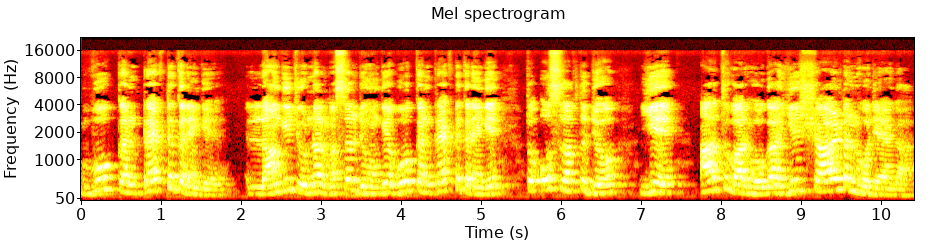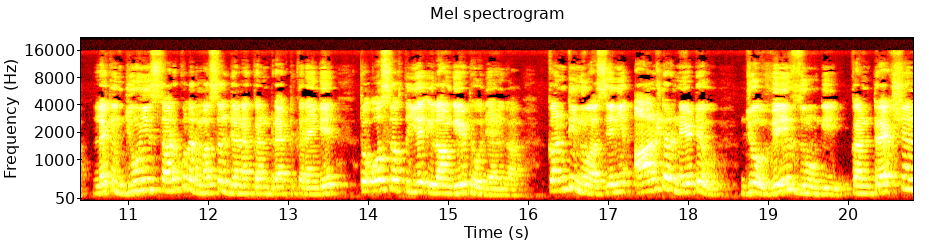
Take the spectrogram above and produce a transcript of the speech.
वो कंट्रैक्ट करेंगे। लॉन्गिट्यूडनल मसल जो होंगे, वो कंट्रैक्ट करेंगे। तो उस वक्त जो ये अर्थवर्म होगा, ये शार्टन हो जाएगा। लेकिन जो ही सर्कुलर मसल जो है कंट्रैक्ट करेंगे तो उस वक्त ये इलांगेट हो जाएगा। कंटिन्यूअस यानी अल्टरनेटिव जो वेव्स होंगी कंट्रैक्शन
